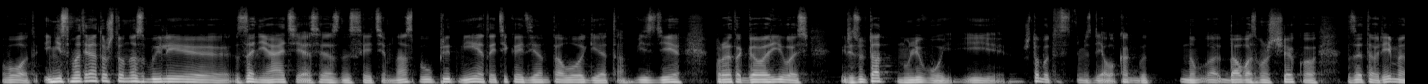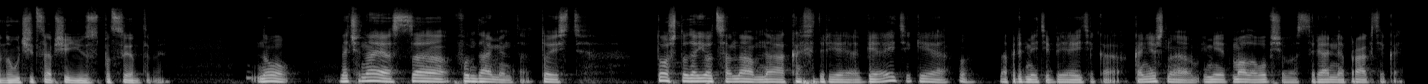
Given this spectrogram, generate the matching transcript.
Вот. И несмотря на то, что у нас были занятия, связанные с этим, у нас был предмет этика и диантология, там везде про это говорилось, результат нулевой. И что бы ты с этим сделал? Как бы ну, дал возможность человеку за это время научиться общению с пациентами? Ну, начиная с фундамента, то есть то, что дается нам на кафедре биоэтики, ну, на предмете биоэтика, конечно, имеет мало общего с реальной практикой.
